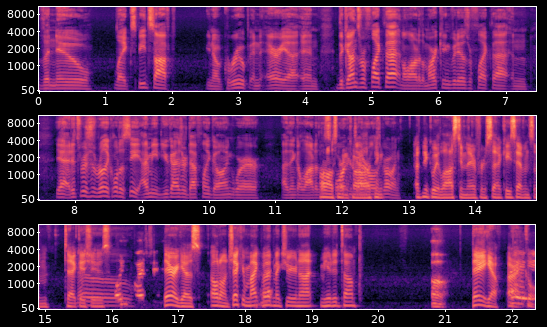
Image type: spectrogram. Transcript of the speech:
the new like Speedsoft, you know, group and area, and the guns reflect that, and a lot of the marketing videos reflect that, and yeah, it's just really cool to see. I mean, you guys are definitely going where I think a lot of the Hold on a sport in second, Carl. I general is think- growing. I think we lost him there for a sec. He's having some tech issues. No. one question. There he goes. Hold on. Check your mic, bud. Make sure you're not muted, Tom. Oh, There you go. All right, cool.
